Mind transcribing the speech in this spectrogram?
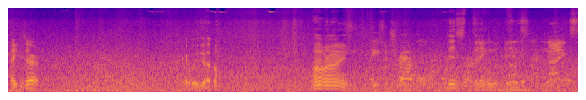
Thank you, sir. Here we go. All right. I used to travel. This thing is nice.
